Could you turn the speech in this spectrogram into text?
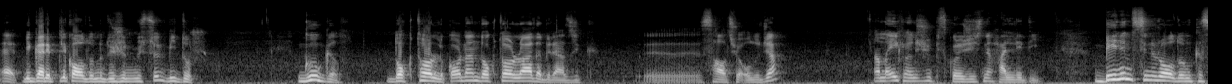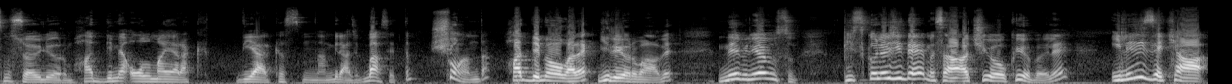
evet bir gariplik olduğunu düşünmüşsün bir dur. Google doktorluk oradan doktorluğa da birazcık e, salça olacağım. Ama ilk önce şu psikoloji işini halledeyim. Benim sinir olduğum kısmı söylüyorum. Haddime olmayarak diğer kısmından birazcık bahsettim. Şu anda haddime olarak giriyorum abi. Ne biliyor musun? Psikolojide mesela açıyor okuyor böyle. İleri zeka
